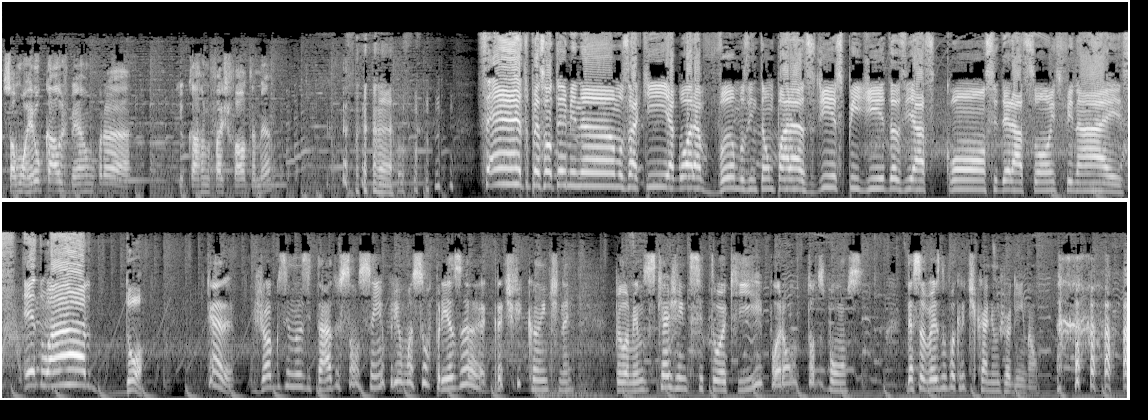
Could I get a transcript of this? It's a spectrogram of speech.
Só morrer o caos mesmo pra. Que o carro não faz falta mesmo. Certo, pessoal, terminamos aqui. Agora vamos então para as despedidas e as considerações finais. Eduardo! Cara, jogos inusitados são sempre uma surpresa gratificante, né? Pelo menos os que a gente citou aqui foram todos bons. Dessa vez não vou criticar nenhum joguinho, não.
